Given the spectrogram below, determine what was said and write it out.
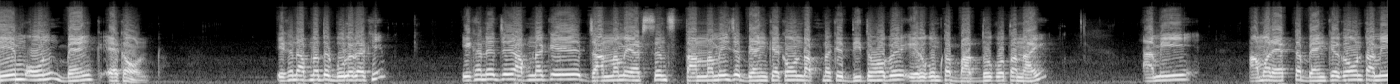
নেম অন ব্যাংক অ্যাকাউন্ট এখানে আপনাদের বলে রাখি, এখানে যে আপনাকে যার নামে অ্যাডসেন্স তার নামেই যে ব্যাংক অ্যাকাউন্ট আপনাকে দিতে হবে, এরকমটা বাধ্যকতা নাই। আমি আমার একটা ব্যাঙ্ক অ্যাকাউন্ট আমি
